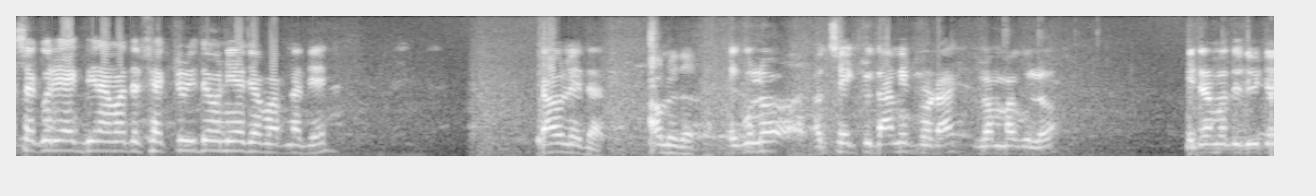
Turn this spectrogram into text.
আশা করি একদিন আমাদের ফ্যাক্টরিতেও নিয়ে যাব আপনাদের। কাউ লেদার আলুদার এগুলো হচ্ছে একটু দামি প্রোডাক্ট লম্বা গুলো এটার মধ্যে দুইটা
